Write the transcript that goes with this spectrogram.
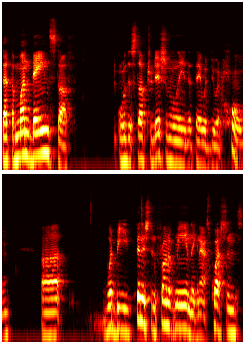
that the mundane stuff or the stuff traditionally that they would do at home uh, would be finished in front of me and they can ask questions.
